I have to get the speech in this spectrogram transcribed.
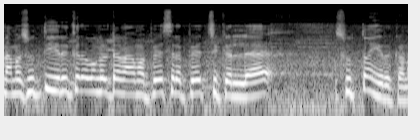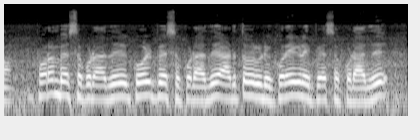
நம்ம சுற்றி இருக்கிறவங்கள்ட்ட நாம் பேசுகிற பேச்சுக்களில் சுத்தம் இருக்கணும். புறம் பேசக்கூடாது கோல் பேசக்கூடாது அடுத்தவர்களுடைய குறைகளை பேசக்கூடாது.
